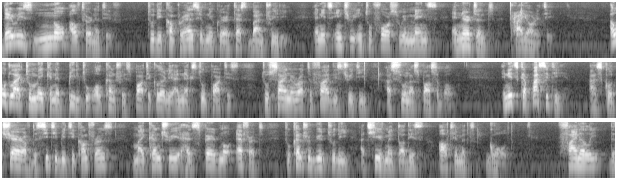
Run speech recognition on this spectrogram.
There is no alternative to the Comprehensive Nuclear Test Ban Treaty, and its entry into force remains an urgent priority. I would like to make an appeal to all countries, particularly Annex two parties, to sign and ratify this treaty as soon as possible. In its capacity as co-chair of the CTBT conference, my country has spared no effort to contribute to the achievement of this ultimate goal. Finally, the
